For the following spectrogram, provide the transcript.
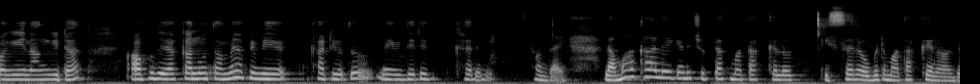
මගේ නංගිටත් ආපු දෙයක් අනුව තමයි අපි මේ කටයුතු මේ විදිහට කරමු. හොඳයි. ළමා කාලය ගැන චුට්ටක් මතක් කළොත් ඉස්සර ඔබට මතක් වෙනවද?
